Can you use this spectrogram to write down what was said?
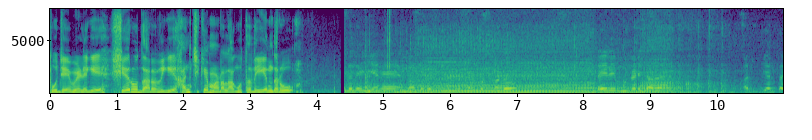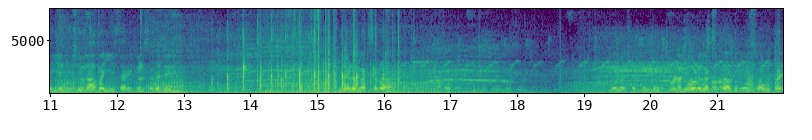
ಪೂಜೆ ವೇಳೆಗೆ ಷೇರುದಾರರಿಗೆ ಹಂಚಿಕೆ ಮಾಡಲಾಗುತ್ತದೆ ಎಂದರು. ಡೈರಿ ಮುನ್ನಡೀತಾರೆ. ಅತ್ಯಂತ ಹೆಚ್ಚು ಲಾಭ ಈ ಸಾರಿ ಗಳಿಸದ ಡೈರಿ. ಏಳು ಲಕ್ಷದ? ಏಳು ಲಕ್ಷದ ಹದಿಮೂರು ಸಾವಿರ ರೂಪಾಯಿ.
